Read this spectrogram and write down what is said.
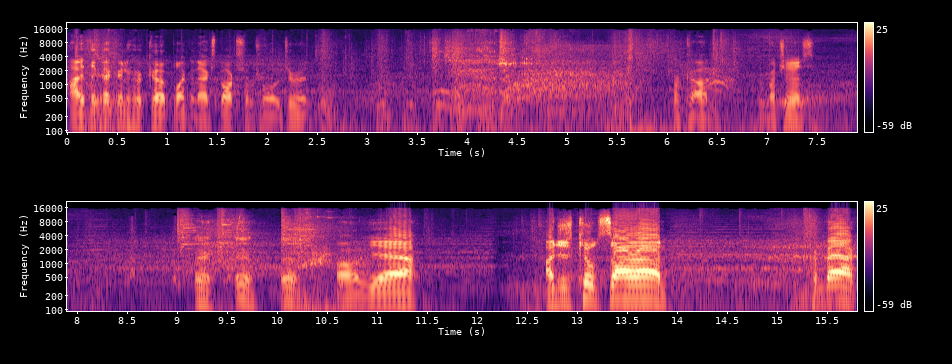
I think I can hook up like an Xbox controller to it. Oh god. Here's my chance. Uh, uh, uh. Oh yeah. I just killed Sauron. Come back.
